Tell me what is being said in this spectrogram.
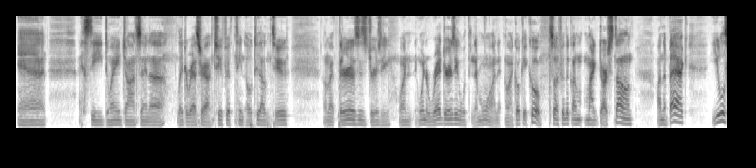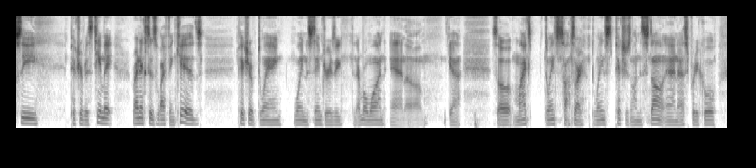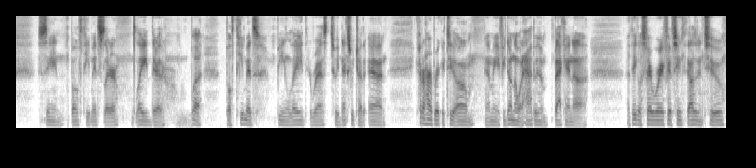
and I see Duane Johnson uh, laid to rest around 215 2002. I'm like, there is his jersey. When when a red jersey with the number one. I'm like, okay, cool. So if you look on Mike Darstone on the back, you will see picture of his teammate right next to his wife and kids. Picture of Duane wearing the same jersey, the number one, and um, yeah. So Mike's Duane's I'm sorry, Duane's pictures on the stone, and that's pretty cool. Seeing both teammates there laid there, but both teammates being laid to rest to next to each other, and kind of heartbreaking too. Um, I mean, if you don't know what happened back in, uh, I think it was February 15, 2002.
